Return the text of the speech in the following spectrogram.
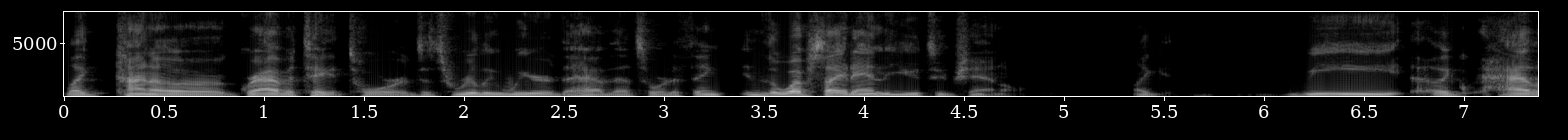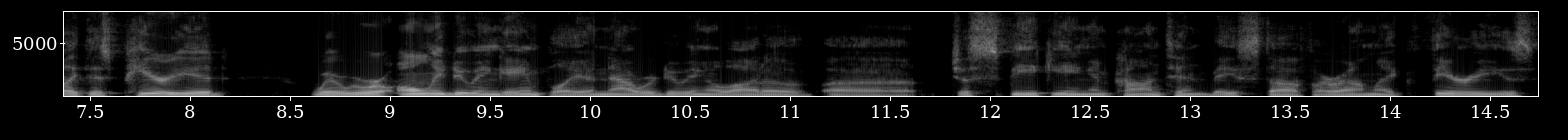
like kind of gravitate towards. It's really weird to have that sort of thing in the website and the YouTube channel. Like we like had like this period where we were only doing gameplay and now we're doing a lot of uh just speaking and content based stuff around like theories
